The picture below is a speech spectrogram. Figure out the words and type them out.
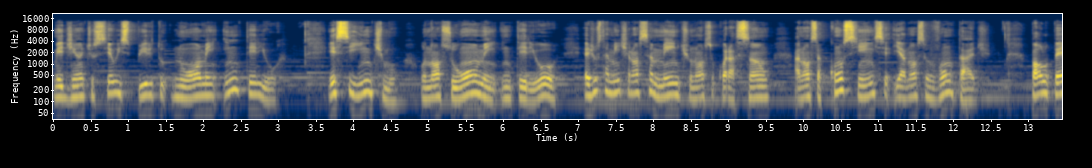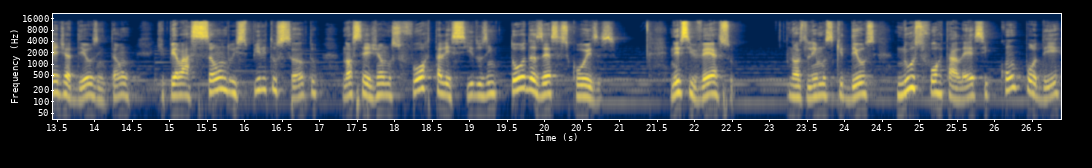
mediante o seu espírito no homem interior. Esse íntimo, o nosso homem interior, é justamente a nossa mente, o nosso coração, a nossa consciência e a nossa vontade. Paulo pede a Deus, então, que pela ação do Espírito Santo nós sejamos fortalecidos em todas essas coisas. Nesse verso, nós lemos que Deus nos fortalece com poder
